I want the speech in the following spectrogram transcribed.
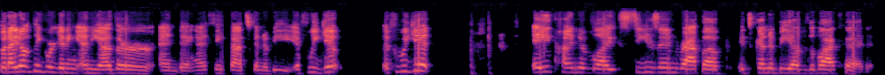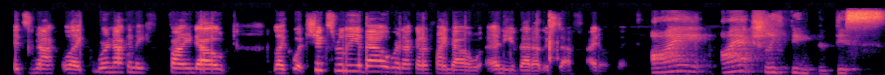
but I don't think we're getting any other ending. I think that's gonna be if we get if we get a kind of like season wrap up, it's gonna be of the Black Hood. It's not like we're not gonna find out like what Chic's really about. We're not gonna find out any of that other stuff. I don't think. I I actually think that this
